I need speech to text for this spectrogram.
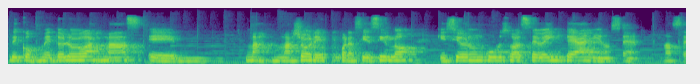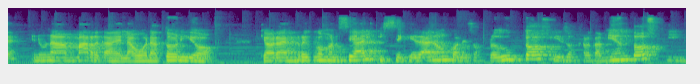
de, cosmetólogas más, eh, más mayores, por así decirlo, que hicieron un curso hace 20 años en, no sé, en una marca de laboratorio que ahora es red comercial y se quedaron con esos productos y esos tratamientos y,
